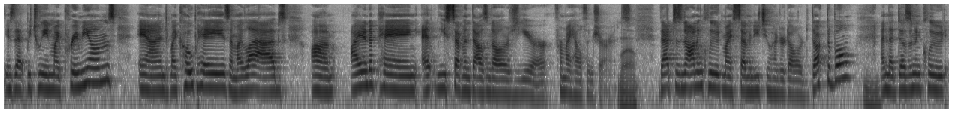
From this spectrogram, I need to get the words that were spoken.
is that between my premiums and my copays and my labs, um, I end up paying at least seven thousand dollars a year for my health insurance. Wow. That does not include my seventy two hundred dollar deductible, Mm-hmm. and that doesn't include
